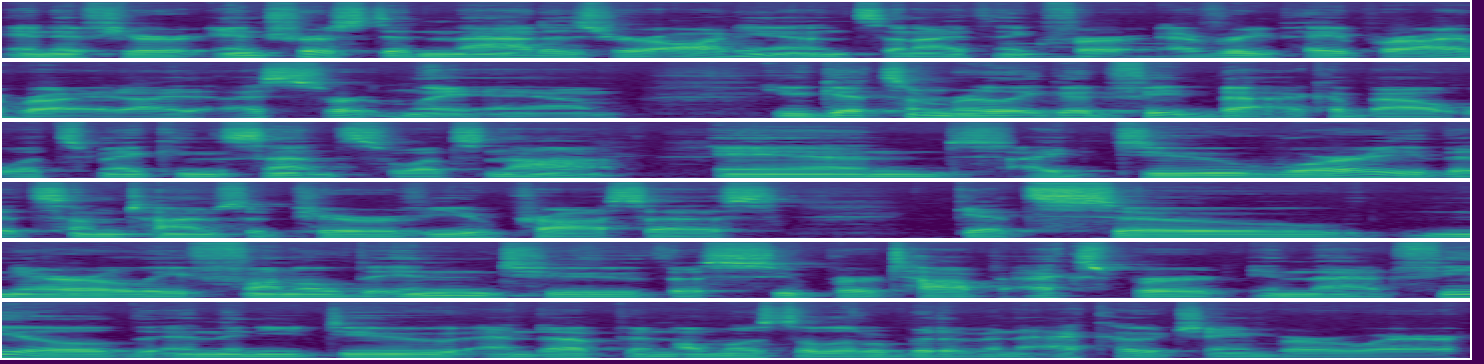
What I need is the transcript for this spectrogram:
And if you're interested in that as your audience, and I think for every paper I write, I, I certainly am, you get some really good feedback about what's making sense, what's not. And I do worry that sometimes the peer review process gets so narrowly funneled into the super top expert in that field. And then you do end up in almost a little bit of an echo chamber where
